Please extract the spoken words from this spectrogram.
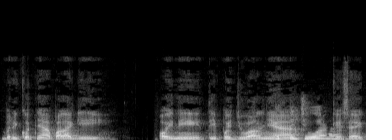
Berikutnya apa lagi? Oh ini tipe jualnya. Tipe jual. Oke saya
